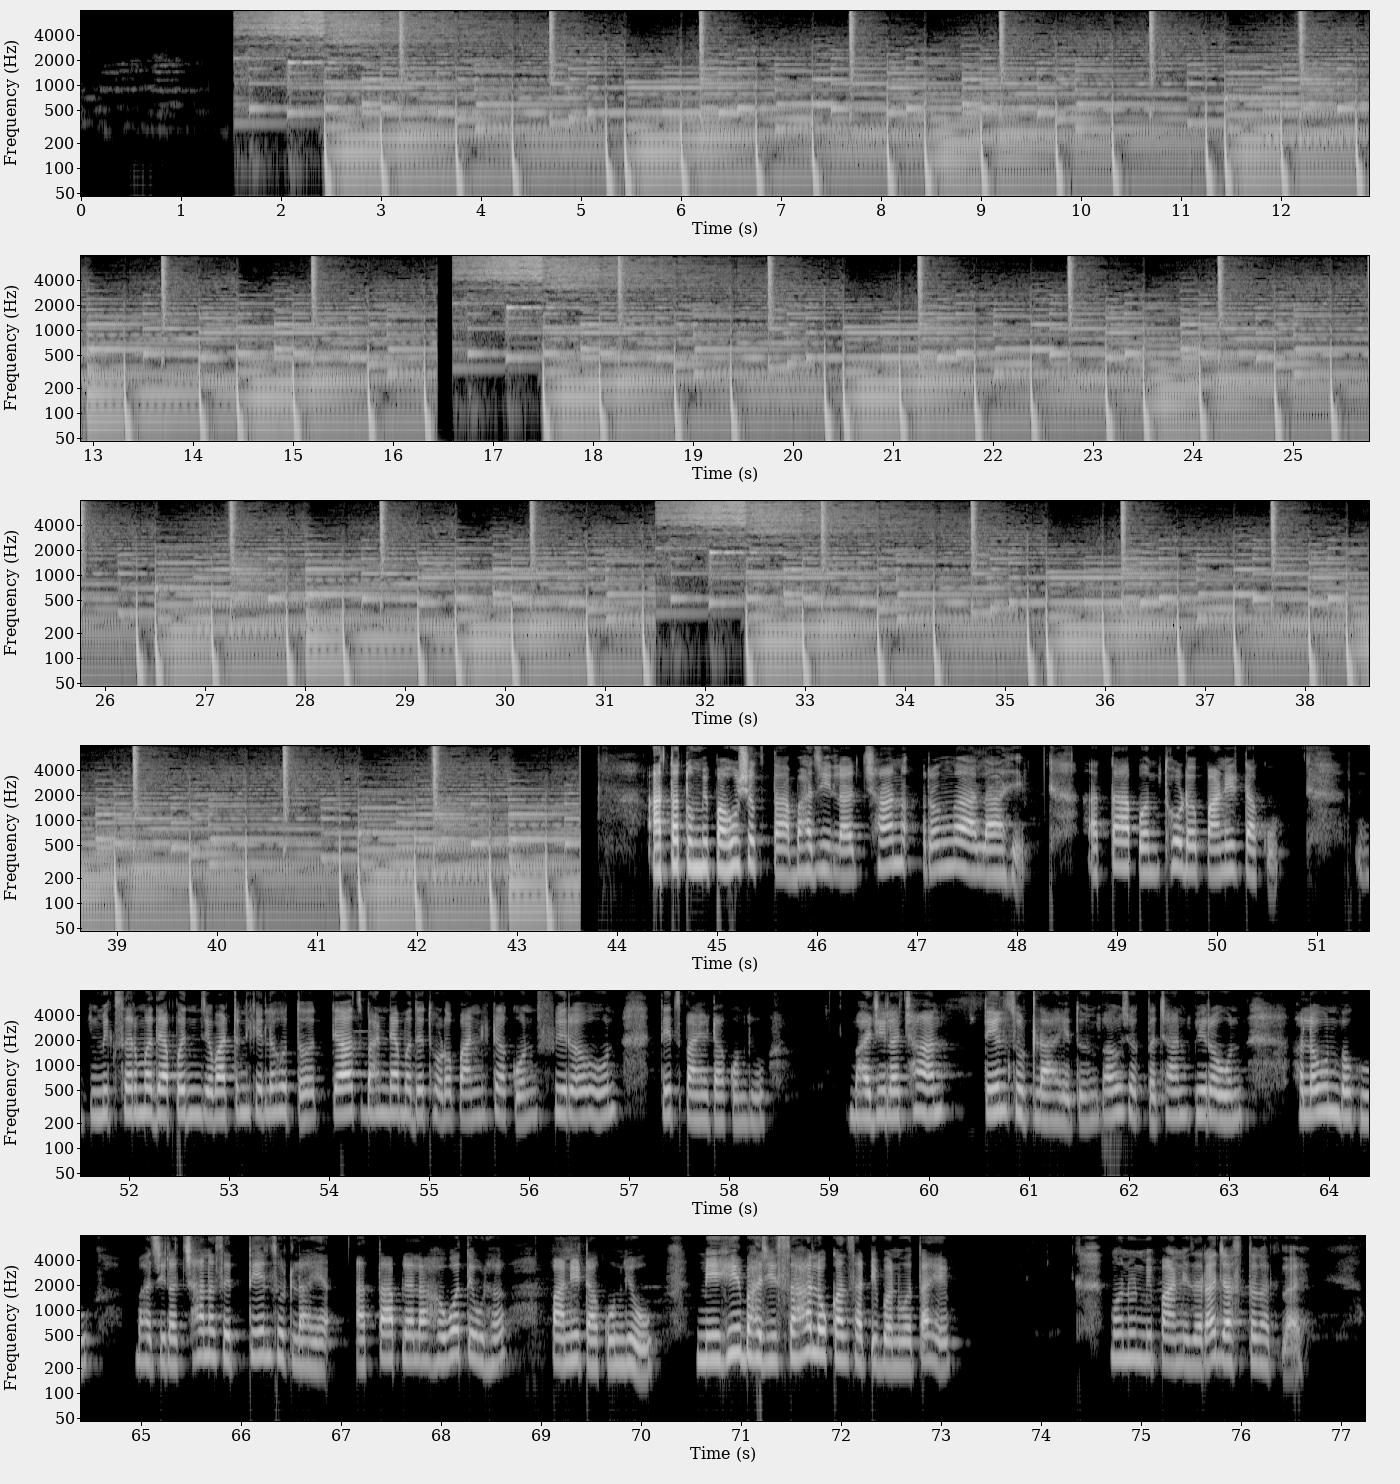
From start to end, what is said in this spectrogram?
आता तुम्ही पाहू शकता भाजीला छान रंग आला आहे. आता आपण थोडं पाणी टाकू. मिक्सरमध्ये आपण जे वाटण केलं होतं त्याच भांड्यामध्ये थोडं पाणी टाकून फिरवून तेच पाणी टाकून घेऊ. भाजीला छान तेल सुटलं आहे. तुम्ही पाहू शकता छान फिरवून हलवून बघू. भाजीला छान असे तेल सुटलं आहे. आता आपल्याला हवं तेवढं पाणी टाकून घेऊ. मी ही भाजी सहा लोकांसाठी बनवत आहे. म्हणून मी पाणी जरा जास्त घातलं आहे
